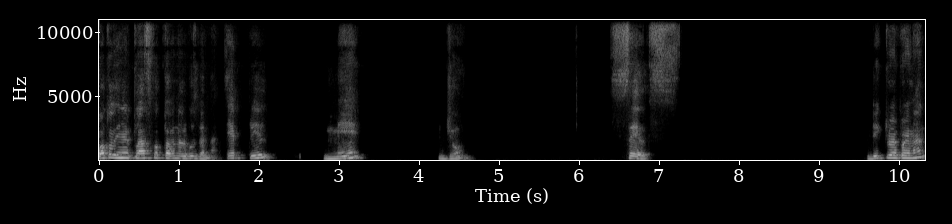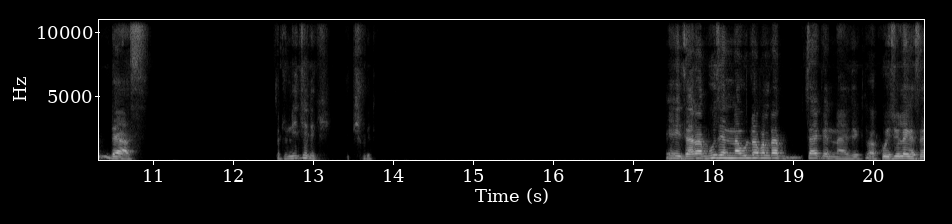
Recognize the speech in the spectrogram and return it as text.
গত দিনের ক্লাস করতে হবে নাহলে বুঝবেন না। April, May, June. সেলস। বিক্রয়ের পরিমাণ দেয়া একটু নিচে দেখি এই যারা বুঝেন না উল্টা পাল্টা চাইবেন না, যে কই চলে গেছে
